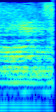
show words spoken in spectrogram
Christ.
